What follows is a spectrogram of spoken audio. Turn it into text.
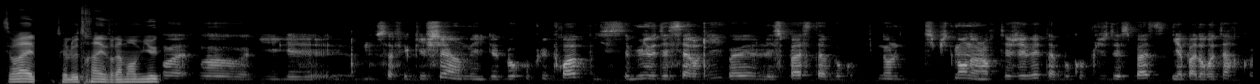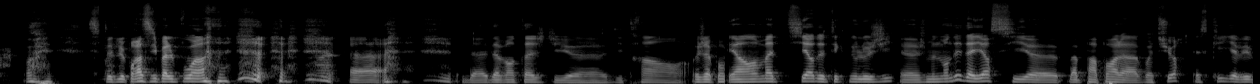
C'est vrai, le train est vraiment mieux. Ouais, ouais, ouais. Il est, bon, ça fait cliché, hein, mais il est beaucoup plus propre. Il s'est mieux desservi. Ouais, l'espace, t'as beaucoup, dans le, typiquement dans leur TGV, t'as beaucoup plus d'espace. Il n'y a pas de retard, quoi. Ouais, c'est peut-être le principal point euh, d'a- d'avantage du, euh, du train en- au Japon. Et en matière de technologie, euh, je me demandais d'ailleurs si, bah, par rapport à la voiture, est-ce qu'il y avait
